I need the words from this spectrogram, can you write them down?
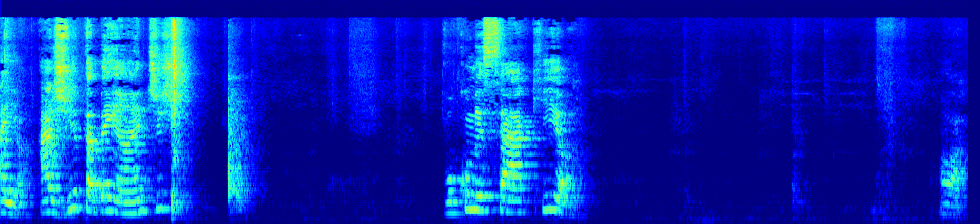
Aí, ó. Agita bem antes. Vou começar aqui, ó. Ó.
